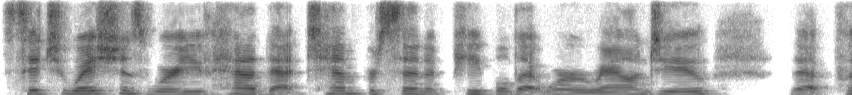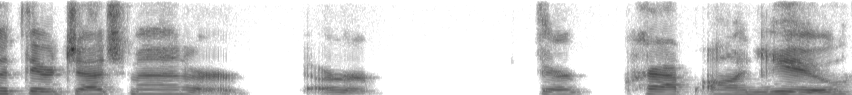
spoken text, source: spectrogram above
situations where you've had that 10% of people that were around you that put their judgment or or their crap on you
